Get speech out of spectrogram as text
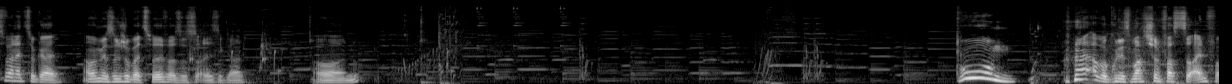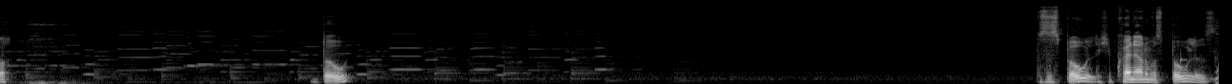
Das war nicht so geil. Aber wir sind schon bei 12, also ist alles egal. Und... Boom! Aber gut, das macht schon fast so einfach. Bowl? Was ist Bowl? Ich habe keine Ahnung, was Bowl ist.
